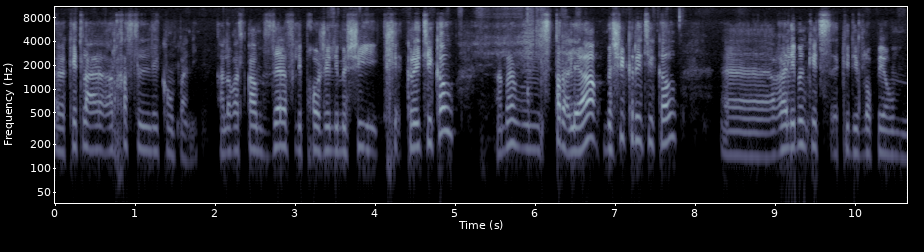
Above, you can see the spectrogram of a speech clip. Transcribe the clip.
كيطلع ارخص les compagnies alors غتلقاهم بزاف les projets اللي ماشي critical مسطر عليها ماشي critical آه غالبا كيديفلوبيهم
